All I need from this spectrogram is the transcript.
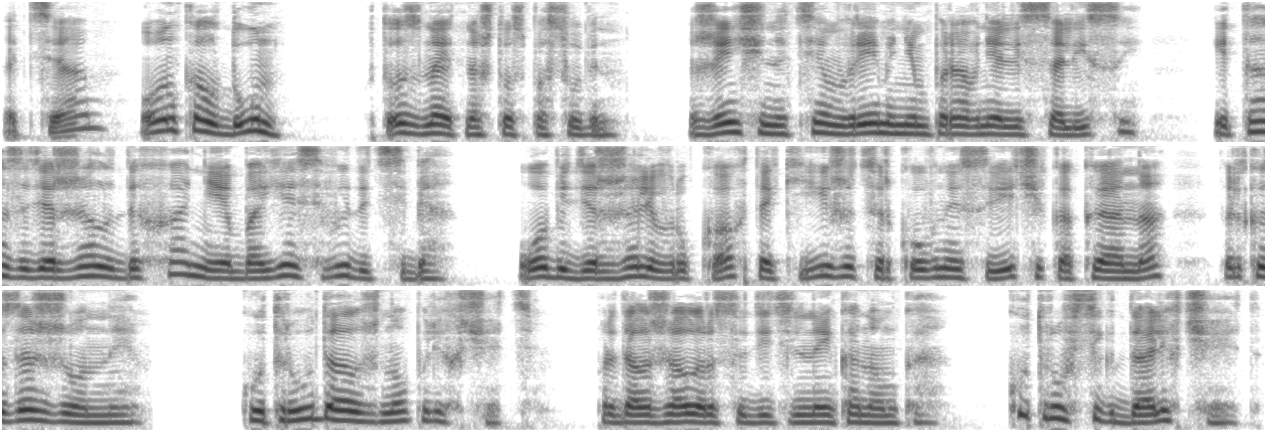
Хотя он колдун, кто знает, на что способен. Женщины тем временем поравнялись с Алисой, и та задержала дыхание, боясь выдать себя. Обе держали в руках такие же церковные свечи, как и она, только зажженные. «К утру должно полегчать», — продолжала рассудительная экономка. «К утру всегда легчает».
